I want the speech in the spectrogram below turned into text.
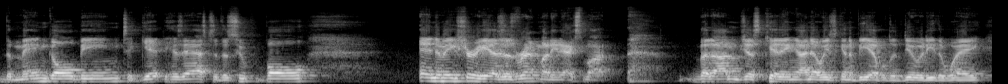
the main goal being to get his ass to the Super Bowl and to make sure he has his rent money next month. But I'm just kidding. I know he's going to be able to do it either way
